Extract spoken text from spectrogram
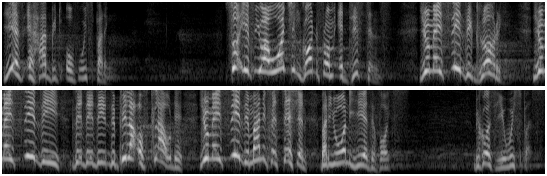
He has a habit of whispering. So if you are watching God from a distance, you may see the glory. You may see the, the, the, the, the pillar of cloud. You may see the manifestation, but you won't hear the voice because he whispers.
